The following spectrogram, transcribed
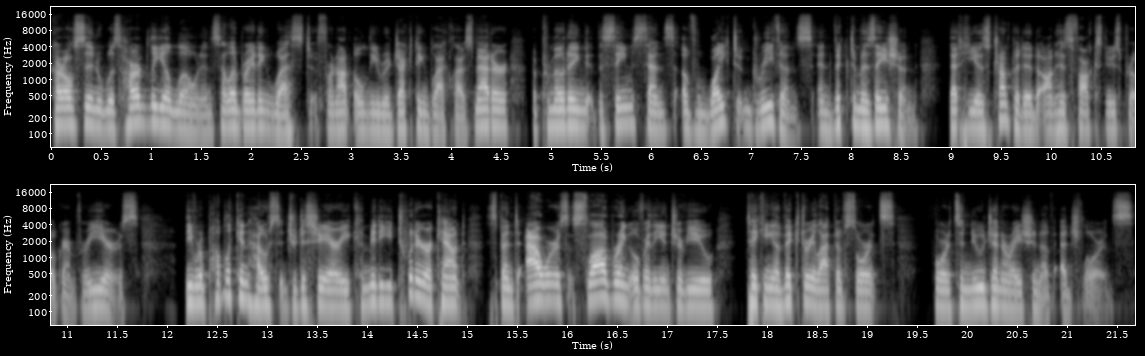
Carlson was hardly alone in celebrating West for not only rejecting Black Lives Matter, but promoting the same sense of white grievance and victimization that he has trumpeted on his Fox News program for years. The Republican House Judiciary Committee Twitter account spent hours slobbering over the interview, taking a victory lap of sorts for its new generation of edge lords.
